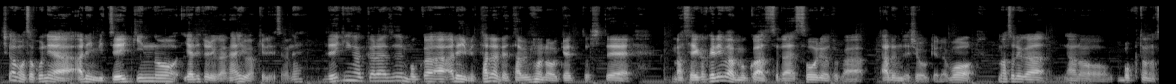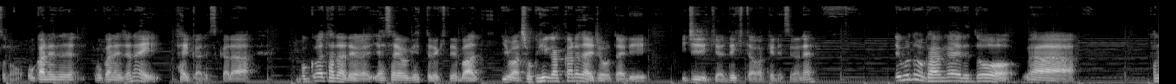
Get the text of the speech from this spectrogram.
しかもそこにはある意味税金のやり取りがないわけですよね。税金がかからず僕はある意味タダで食べ物をゲットして、まあ正確に言えば向こうはそれは送料とかあるんでしょうけども、まあそれがあの僕とのそのお金で、お金じゃない対価ですから、僕はタダで野菜をゲットできて、まあ要は食費がかからない状態に一時期はできたわけですよね。ということを考えると、まあ、必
